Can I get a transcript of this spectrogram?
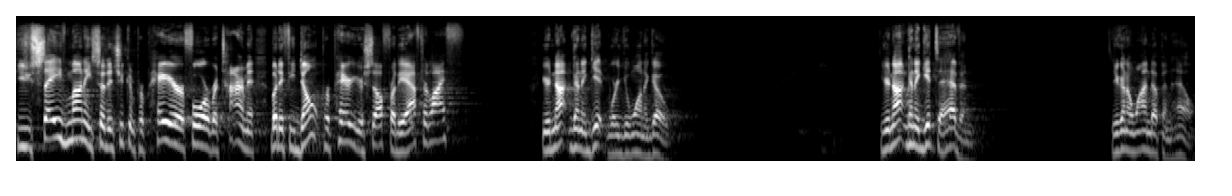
you save money so that you can prepare for retirement. But if you don't prepare yourself for the afterlife, you're not going to get where you want to go. You're not going to get to heaven you're going to wind up in hell.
